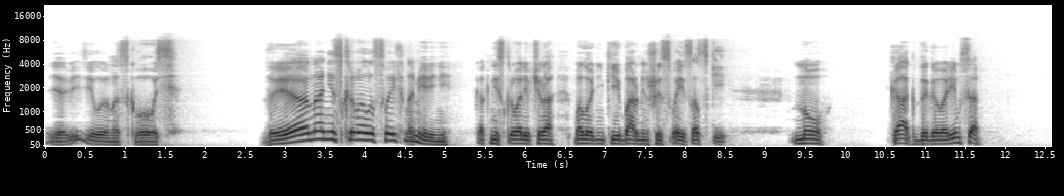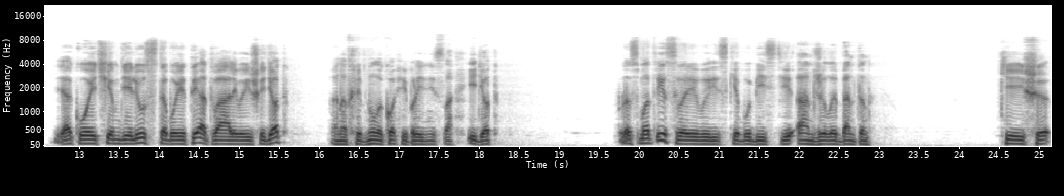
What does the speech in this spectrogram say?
Я видел ее насквозь. Да и она не скрывала своих намерений, как не скрывали вчера молоденькие барменши свои соски. «Ну...» Как договоримся? Я кое-чем делюсь с тобой, и ты отваливаешь. Идет? Она отхлебнула кофе и произнесла. Идет. Просмотри свои вырезки об убийстве Анджелы Бентон. Кейша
